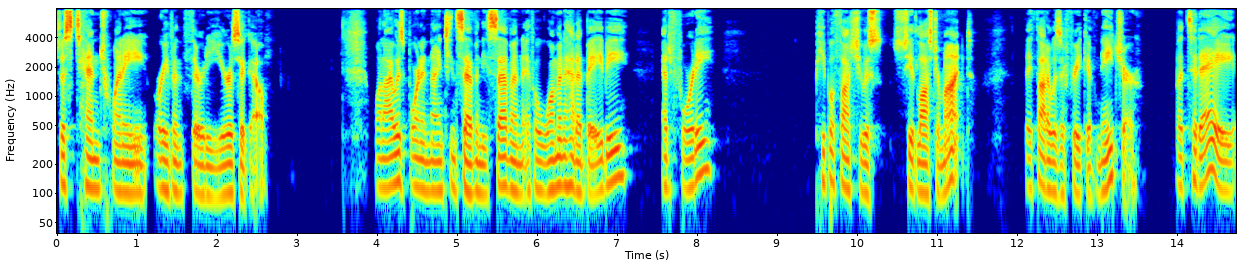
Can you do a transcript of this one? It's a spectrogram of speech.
just 10, 20, or even 30 years ago. When I was born in 1977, if a woman had a baby at 40, people thought she was she had lost her mind. They thought it was a freak of nature. But today,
